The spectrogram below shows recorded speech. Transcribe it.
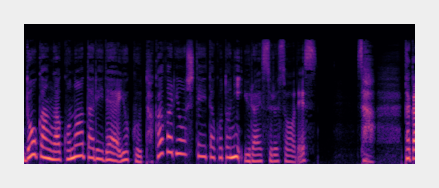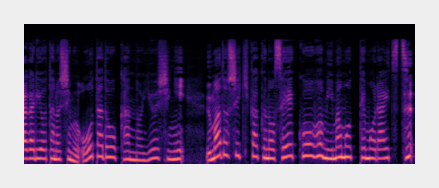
道館がこの辺りでよく鷹狩りをしていたことに由来するそうです。さあ鷹狩りを楽しむ太田道館の有志に馬年企画の成功を見守ってもらいつつ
